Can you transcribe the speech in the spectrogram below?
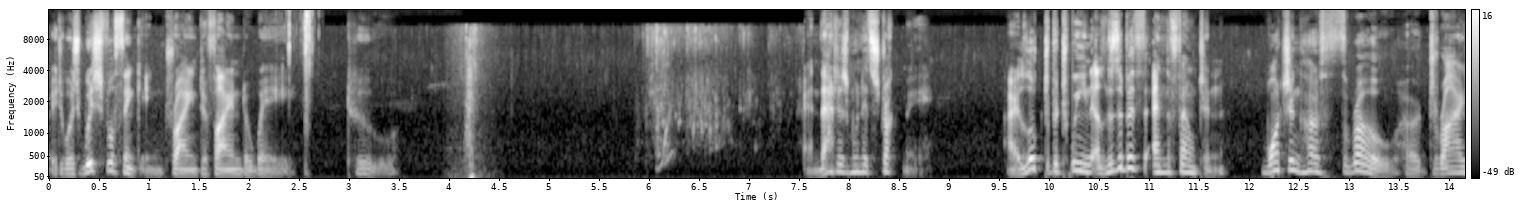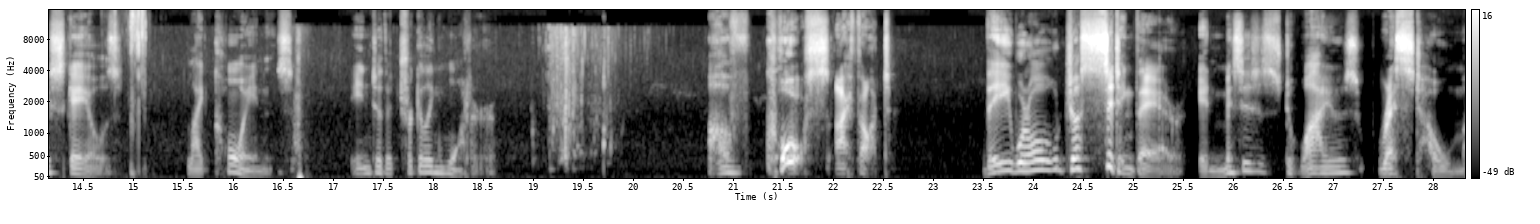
It was wishful thinking trying to find a way to. And that is when it struck me. I looked between Elizabeth and the fountain, watching her throw her dry scales, like coins, into the trickling water. Of course, I thought. They were all just sitting there in Mrs. Dwyer's rest home.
